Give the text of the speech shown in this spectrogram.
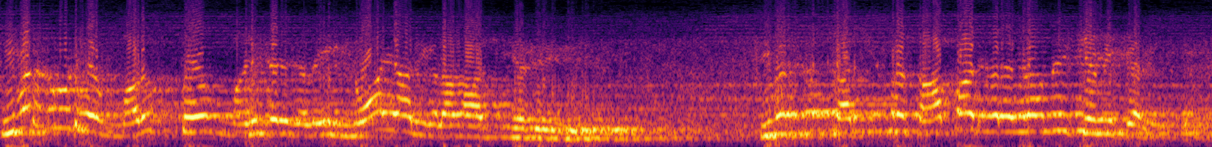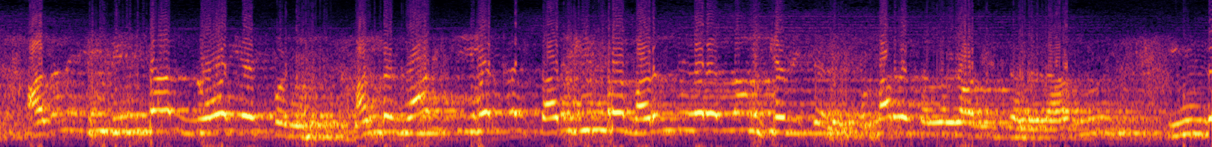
இவர்களுடைய மருத்துவம் மனிதர்களை நோயாளிகளாக ஆக்கியது. இவர்கள் தருகின்ற சாப்பாடுகள் எல்லாமே கெமிக்கல் அதனை தின்றால் நோய் ஏற்படும். அந்த நோய்க்கு இவர்கள் தருகின்ற மருந்துகள் எல்லாம் கெமிக்கல் சொன்னார்கள் செல்லவாக செல்லலாம் இந்த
